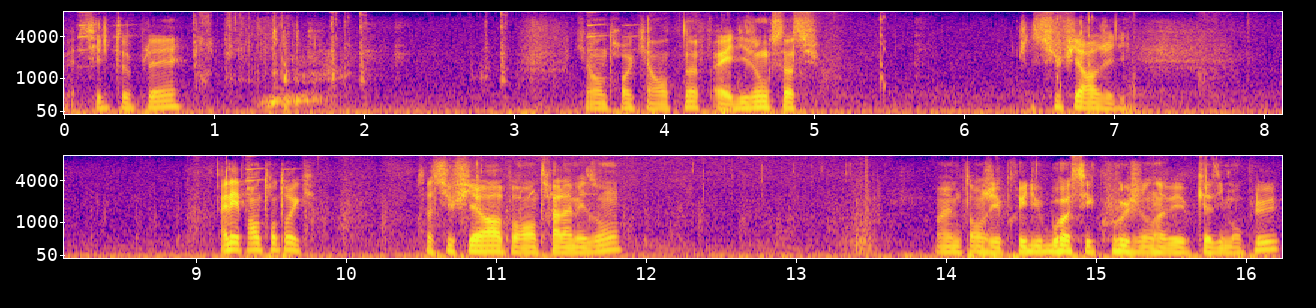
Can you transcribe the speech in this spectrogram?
bah, s'il te plaît. 43, 49. Allez, disons que ça, ça suffira, j'ai dit. Allez, prends ton truc. Ça suffira pour rentrer à la maison. En même temps, j'ai pris du bois, c'est cool, j'en avais quasiment plus.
